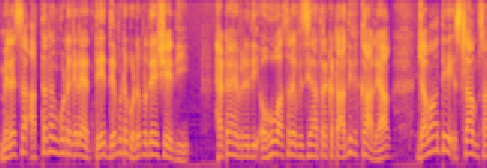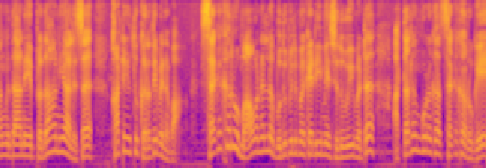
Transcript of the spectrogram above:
මෙලෙස අත්තරංගොට ගෙන ඇත්තේ දෙමටකොඩ ප්‍රදේශයේදී. හැට හැවිරිදි ඔහු අසර විසිහතරකට අධික කාලයක් ජමාතයේ ඉස්ලාම් සංවිධානයේ ප්‍රධානයා ලෙස කටයුතු කර තිබෙනවා. සැකරු මාවනැල්ල බුදුපිළිම කැඩීමේ සිදුවීමට අත්තරංගොඩගත් සැකරුගේ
